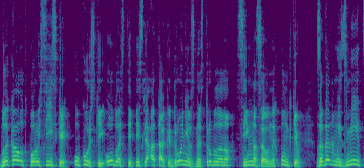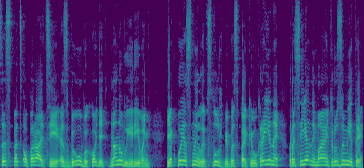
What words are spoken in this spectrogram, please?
Блекаут по-російськи у Курській області після атаки дронів знеструмлено сім населених пунктів. За даними ЗМІ, це спецоперації СБУ виходять на новий рівень. Як пояснили в службі безпеки України, росіяни мають розуміти,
